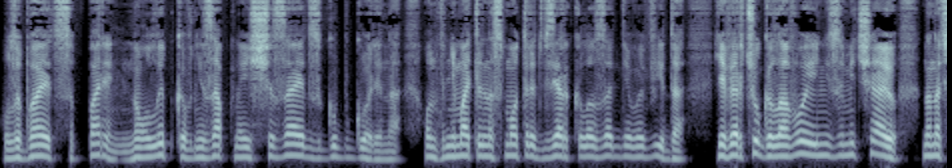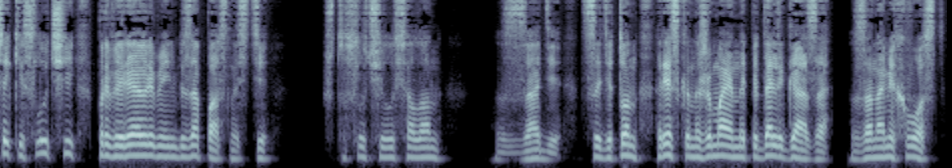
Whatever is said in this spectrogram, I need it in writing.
Улыбается парень, но улыбка внезапно исчезает с губ Горина. Он внимательно смотрит в зеркало заднего вида. Я верчу головой и не замечаю, но на всякий случай проверяю ремень безопасности. Что случилось, Алан? Сзади, цедит он, резко нажимая на педаль газа. За нами хвост.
